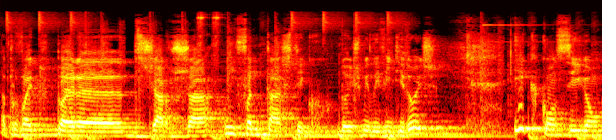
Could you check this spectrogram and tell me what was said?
aproveito para desejar-vos já um fantástico 2022 e que consigam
